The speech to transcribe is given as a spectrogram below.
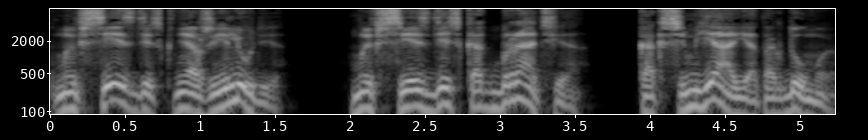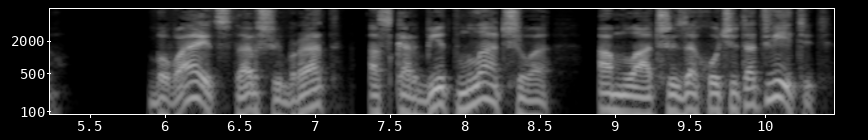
Мы все здесь княжьи люди. Мы все здесь как братья, как семья, я так думаю. Бывает, старший брат оскорбит младшего, а младший захочет ответить.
